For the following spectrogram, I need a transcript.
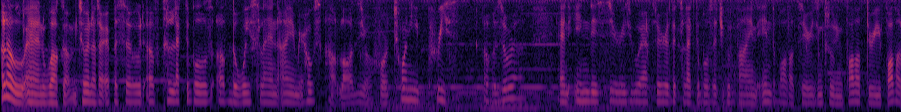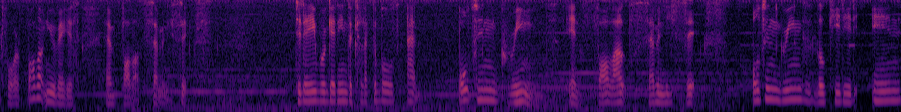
Hello and welcome to another episode of Collectibles of the Wasteland. I am your host, Outlaw 0420, Priest of Azura, and in this series we're after the collectibles that you can find in the Fallout series, including Fallout 3, Fallout 4, Fallout New Vegas, and Fallout 76. Today we're getting the collectibles at Bolton Greens in Fallout 76. Bolton Greens is located in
